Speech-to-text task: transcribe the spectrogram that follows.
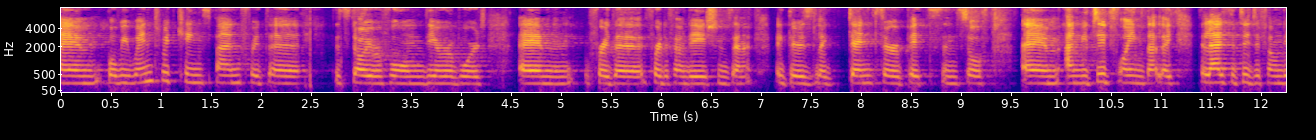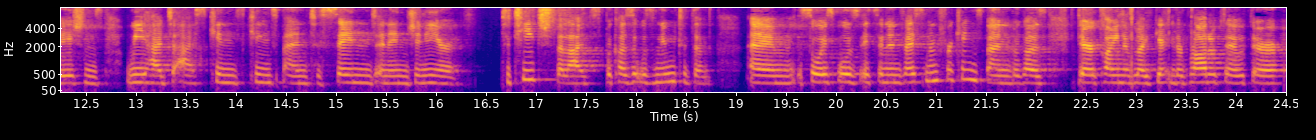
Um, but we went with Kingspan for the the styrofoam, the Aerobord, um, for the for the foundations, and like there's like denser bits and stuff. Um, and we did find that like the lads that did the foundations, we had to ask Kings Kingspan to send an engineer to teach the lads because it was new to them. Um, so I suppose it's an investment for Kingspan because they're kind of like getting their product out there.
